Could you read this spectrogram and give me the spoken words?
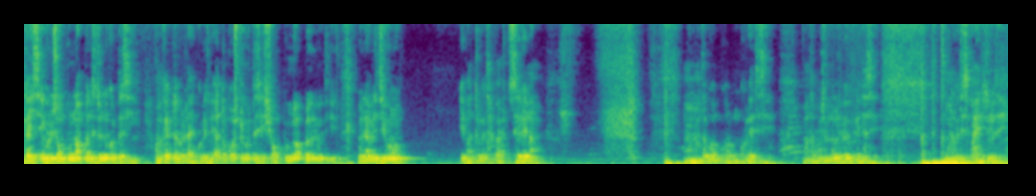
গাইস এগুলো সম্পূর্ণ আপনাদের জন্য করতেছি। আমাকে একটা করে লাইক করে দিন। এত কষ্ট করতেছি সম্পূর্ণ আপনাদের প্রতি মানে আমি জীবন এই বাথরুমে থাকার ছেলে না। আমার মাথা গরম করে দিতেছে মাথা প্রচণ্ড লেগে ফেলেছে মনে করতেছে বাইরে চলে যাই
